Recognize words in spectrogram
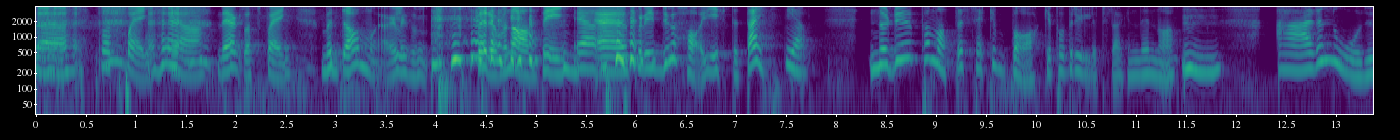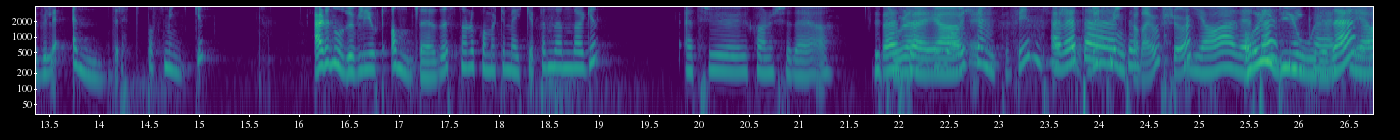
Det, Godt poeng. ja. Det er et godt poeng. Men da må jeg liksom spørre om en annen ting. Ja. eh, fordi du har giftet deg. ja. Når du på en måte ser tilbake på bryllupsdagen din nå, Mm. er det noe du ville endret på sminken? Er det noe du ville gjort annerledes når det kommer til makeupen den dagen? Jeg tror kanskje det, ja. Du Det tror det? så- Du ja. var jo kjempefin. Jeg vet Du det. sminka deg jo sjøl. Ja, jeg vet Oi, det. du gjorde jeg. det? Ja,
